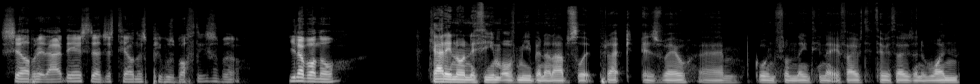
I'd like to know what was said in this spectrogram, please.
celebrate that day instead of just telling us people's birthdays. But you never know. Carrying on the theme of me being an absolute prick as well, um, going from 1995 to 2001.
